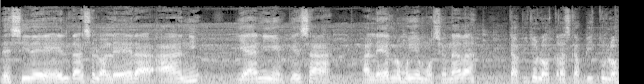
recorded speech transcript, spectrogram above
decide él dárselo a leer a, Annie y Annie empieza a leerlo muy emocionada capítulo tras capítulo.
